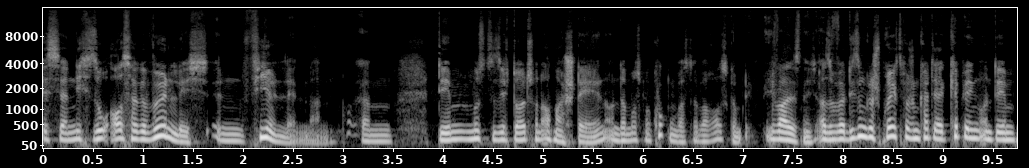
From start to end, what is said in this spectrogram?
ist ja nicht so außergewöhnlich in vielen Ländern. Ähm, dem müsste sich Deutschland auch mal stellen und da muss man gucken, was dabei rauskommt. Ich weiß es nicht. Also bei diesem Gespräch zwischen Katja Kipping und dem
